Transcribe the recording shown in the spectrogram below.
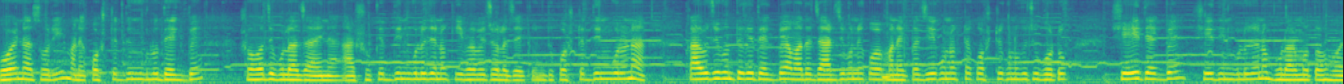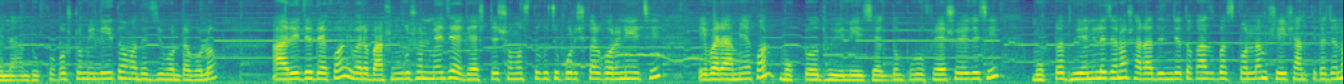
ভয় না সরি মানে কষ্টের দিনগুলো দেখবে, সহজে বলা যায় না। আর সুখের দিনগুলো যেন কীভাবে চলে যায়, কিন্তু কষ্টের দিনগুলো না কারও জীবন থেকে দেখবে আমাদের, যার জীবনে মানে একটা যে কোনো একটা কষ্টে কোনো কিছু ঘটুক সেই দেখবে, সেই দিনগুলো যেন ভোলার মতো হয় না। দুঃখ কষ্ট মিলিয়েই তো আমাদের জীবনটা বলো। আর এই যে দেখো, এবারে বাসন কুসন মেজে গ্যাসটের সমস্ত কিছু পরিষ্কার করে নিয়েছি। এবারে আমি এখন মুখটাও ধুয়ে নিয়েছি, একদম পুরো ফ্রেশ হয়ে গেছি। মুখটা ধুয়ে নিলে যেন সারাদিন যে তো কাজ বাজ করলাম, সেই শান্তিটা যেন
